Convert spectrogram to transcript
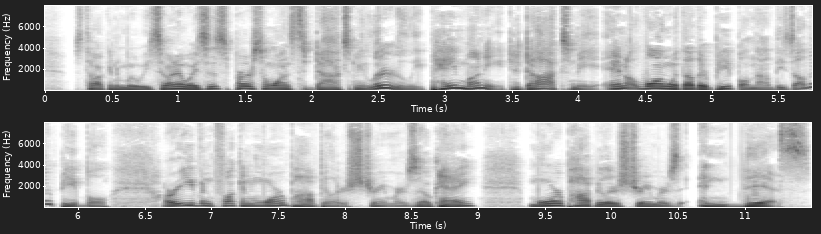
I was talking to Movie. So, anyways, this person wants to dox me, literally pay money to dox me, and along with other people. Now, these other people are even fucking more popular streamers, okay? More popular streamers. And this,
